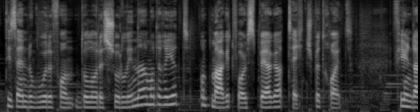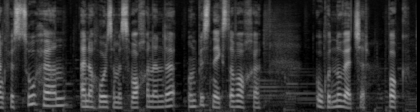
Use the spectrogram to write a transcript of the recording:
Die Sendung wurde von Dolores Schurlina moderiert und Margit Wolfsberger technisch betreut. Vielen Dank fürs Zuhören, ein erholsames Wochenende und bis nächste Woche. Ugodno večer. Bock.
